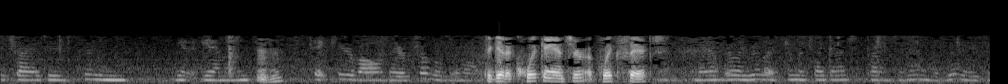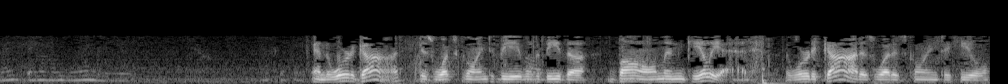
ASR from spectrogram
to try to soon, you know, you know I mean, to hmm take care of all their troubles they're having. To get a quick answer, a quick fix. And they don't really realize some of the psychiatric problems they're having are really advanced. They don't know who the enemy is. That's what they- And the Word of God is what's going to be able to be the balm in Gilead. The Word of God is what is going to heal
